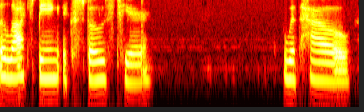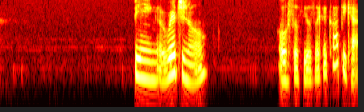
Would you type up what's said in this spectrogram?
a lot's being exposed here with how being original also feels like a copycat.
